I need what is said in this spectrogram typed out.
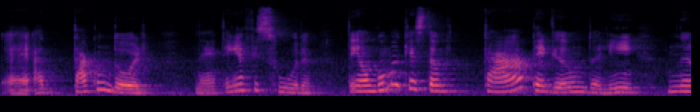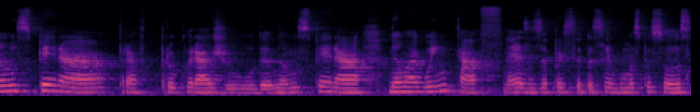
é, tá com dor, né? Tem a fissura, tem alguma questão que tá pegando ali, não esperar para procurar ajuda, não esperar, não aguentar, né? Às vezes eu percebo assim algumas pessoas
